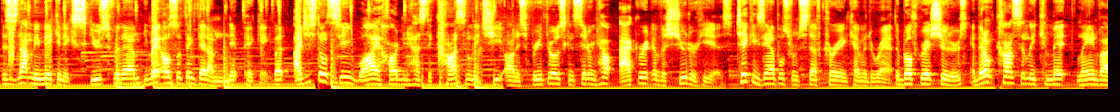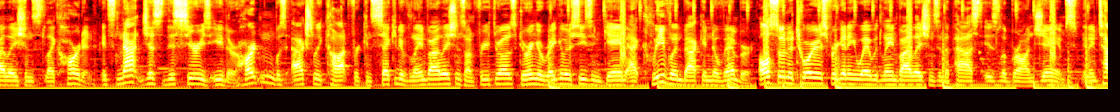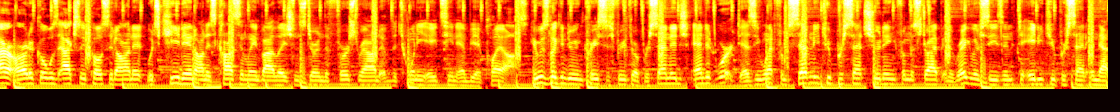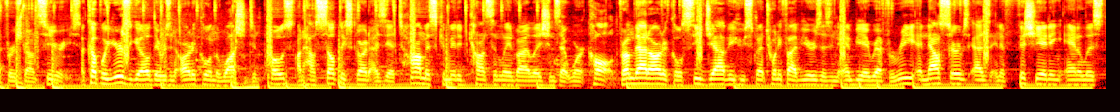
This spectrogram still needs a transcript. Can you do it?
This is not me making an excuse for them. You may also think that I'm nitpicking, but I just don't see why Harden has to constantly cheat on his free throws considering how accurate of a shooter he is. Take examples from Steph Curry and Kevin Durant. They're both great shooters, and they don't constantly commit lane violations like Harden. It's not just this series either. Harden was actually caught for consecutive lane violations on free throws during a regular season game at Cleveland back in November. Also notorious for getting away with lane violations in the past is LeBron James. An entire article was actually posted on it, which keyed in on his constant lane violations during the first round of the 2018 NBA playoffs. He was looking to increase his free throw percentage, and it worked as he went from 72% shooting from the stripe in the regular season to 82% in that first round series. A couple years ago, there was an article in the Washington Post on how Celtics guard Isaiah Thomas committed constant lane violations that weren't called. From that article, Steve Javie, who spent 25 years as an NBA referee and now serves as an officiating analyst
